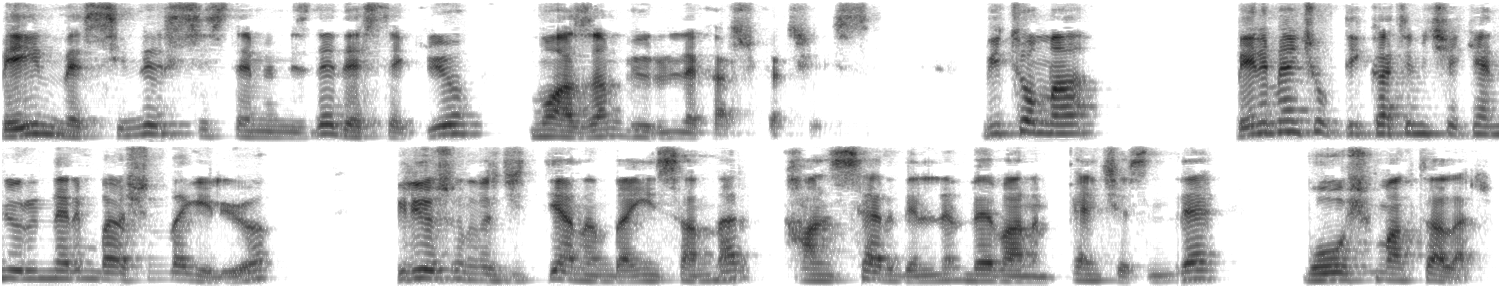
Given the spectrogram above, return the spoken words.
beyin ve sinir sistemimizde destekliyor. Muazzam bir ürünle karşı karşıyayız. Vitoma benim en çok dikkatimi çeken ürünlerin başında geliyor. Biliyorsunuz ciddi anlamda insanlar kanser denilen vebanın pençesinde boğuşmaktalar.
